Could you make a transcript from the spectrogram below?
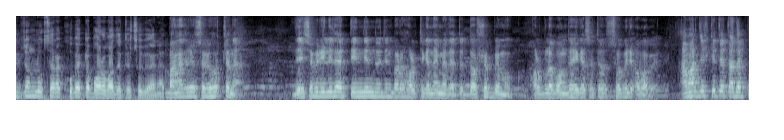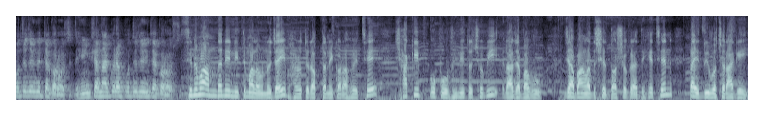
একজন লোক ছাড়া খুব একটা বড় বাজেটের ছবি হয় না। বাংলাদেশের ছবি হচ্ছে না। যে ছবি রিলিজ হয় তিন দিন দুই দিন পরে হল থেকে নেমে যায় তো দর্শক বেমুখ হলগুলো বন্ধ হয়ে গেছে তো ছবির অভাবে। আমার দৃষ্টিতে তাদের প্রতিযোগিতা করা উচিত হিংসা না করে প্রতিযোগিতা করা উচিত। সিনেমা আমদানির নীতিমালা অনুযায়ী ভারতে রপ্তানি করা হয়েছে সাকিব অপু অভিনীত ছবি রাজাবাবু যা বাংলাদেশের দর্শকরা দেখেছেন প্রায় দুই বছর আগেই।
